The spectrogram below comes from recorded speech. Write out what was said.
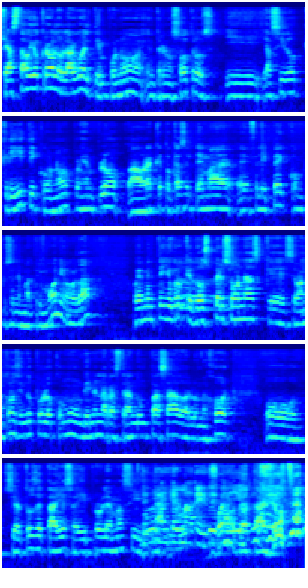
que ha estado yo creo a lo largo del tiempo, ¿no? Entre nosotros y ha sido crítico, ¿no? Por ejemplo, ahora que tocas el tema, eh, Felipe, con, pues en el matrimonio, ¿verdad? Obviamente yo creo que dos personas que se van conociendo por lo común vienen arrastrando un pasado a lo mejor o ciertos detalles ahí, problemas y... El tema de Bueno, detallotes.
